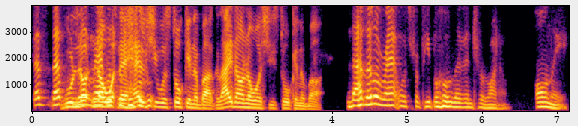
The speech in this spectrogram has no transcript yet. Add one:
that's that will not know what the hell who, she was talking about because i don't know what she's talking about. That little rant was for people who live in toronto only.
